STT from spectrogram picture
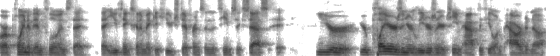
or a point of influence that that you think is going to make a huge difference in the team's success, it, your your players and your leaders on your team have to feel empowered enough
